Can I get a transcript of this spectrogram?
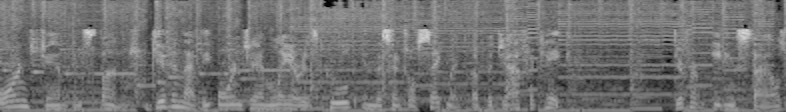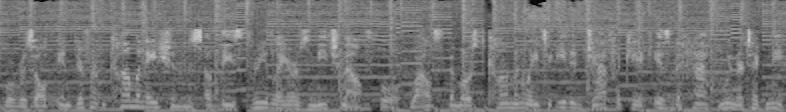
orange jam and sponge given that the orange jam layer is cooled in the central segment of the Jaffa cake different eating styles will result in different combinations of these three layers in each mouthful whilst the most common way to eat a Jaffa cake is the half-mooner technique.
